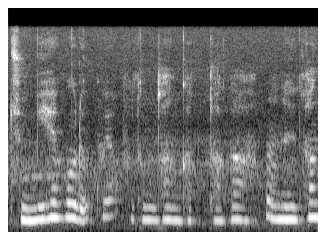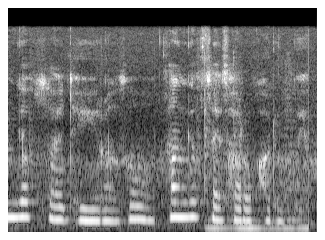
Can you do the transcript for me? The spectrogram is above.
준비해보려고요. 부동산 갔다가 오늘 삼겹살 데이라서 삼겹살 사러 가려고요.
